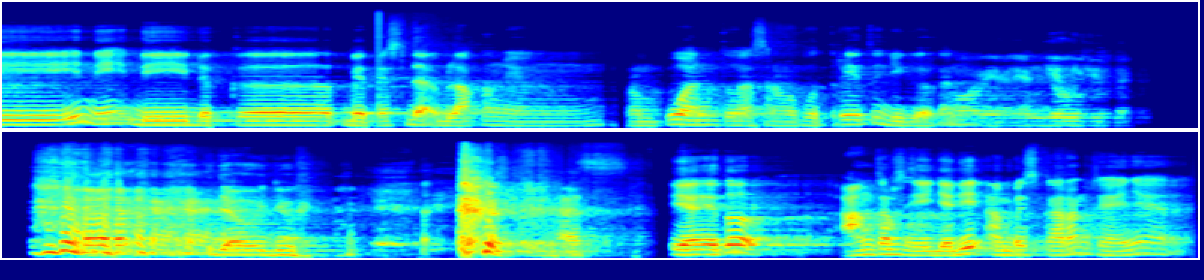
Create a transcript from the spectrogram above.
di ini di deket Bethesda belakang yang perempuan tuh asrama putri itu juga kan. Oh iya yang jauh juga. Jauh juga ya itu angker sih. Jadi sampai sekarang kayaknya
